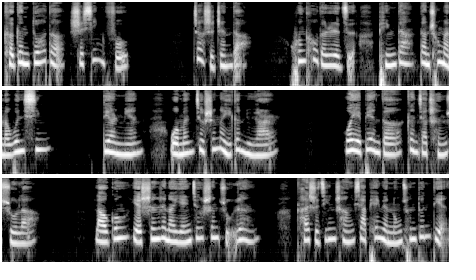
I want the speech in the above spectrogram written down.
可更多的是幸福，这是真的。婚后的日子平淡，但充满了温馨。第二年。我们就生了一个女儿，我也变得更加成熟了，老公也升任了研究生主任，开始经常下偏远农村蹲点，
